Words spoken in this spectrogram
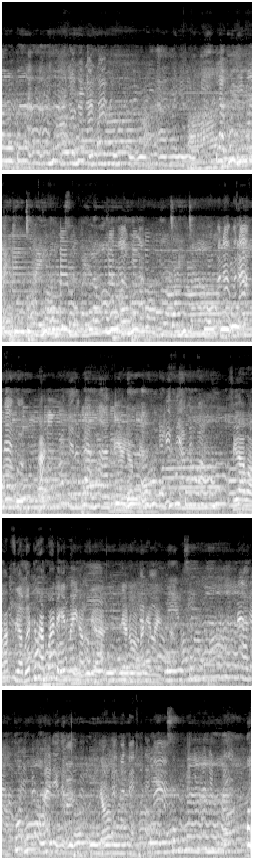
ป่าไปในตัวและคนที่หมายถึงใจน้องส่งไปลองใจเจ้าและหากเรื่อได้ทุกสองเสือบอกครับเสือเบิร์ดทุกครับว่าได้เห็นไหมครับเสือเสือนองว่าได้เห็นไหมเดี๋ยวแม่สมาโอ้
